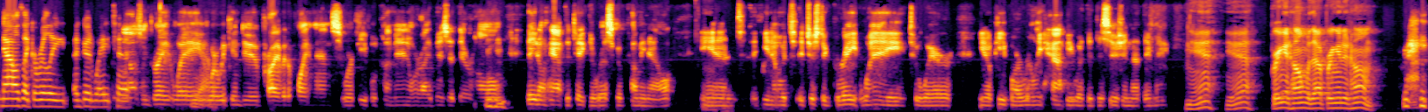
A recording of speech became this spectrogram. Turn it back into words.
now is like a really a good way to Now's a great way yeah. where we can do private appointments where people come in or I visit their home. Mm-hmm. They don't have to take the risk of coming out. And you know, it's it's just a great way to where, you know, people are really happy with the decision that they make. Yeah, yeah. Bring it home without bringing it home. Right.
